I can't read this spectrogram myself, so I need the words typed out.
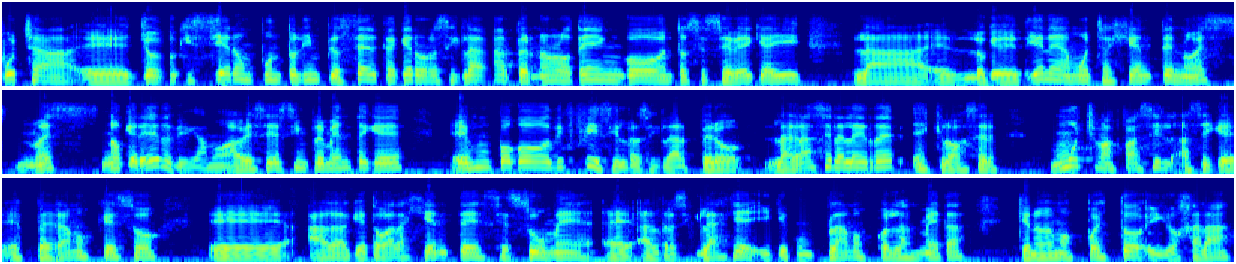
pucha, eh, yo quisiera un punto limpio cerca, quiero reciclar, pero no lo tengo, entonces se ve que ahí la, lo que detiene a mucha gente no es, no es no querer, digamos, a veces es simplemente que es un poco difícil reciclar, pero la gracia de la ley REP es que lo va a hacer mucho más fácil, así que esperamos que eso eh, haga que toda la gente se sume eh, al reciclaje y que cumplamos con las metas que nos hemos puesto y que ojalá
